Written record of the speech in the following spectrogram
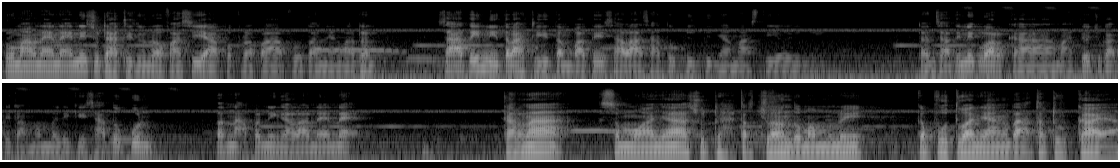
rumah nenek ini sudah direnovasi ya beberapa puluh yang lalu dan saat ini telah ditempati salah satu bibinya Mas Tio ini. Dan saat ini keluarga Mas Tio juga tidak memiliki satupun ternak peninggalan nenek karena semuanya sudah terjual untuk memenuhi kebutuhan yang tak terduga ya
